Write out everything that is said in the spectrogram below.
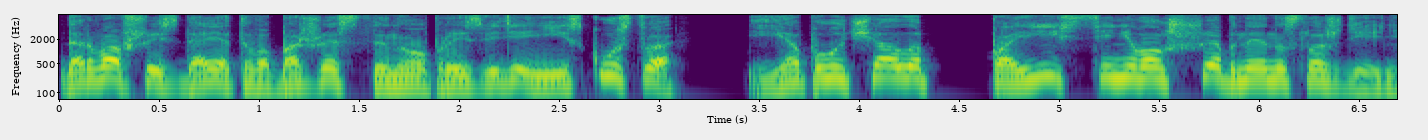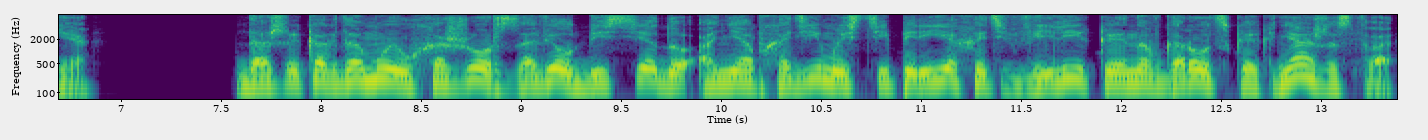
дорвавшись до этого божественного произведения искусства, я получала поистине волшебное наслаждение. Даже когда мой ухажер завел беседу о необходимости переехать в Великое Новгородское княжество,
